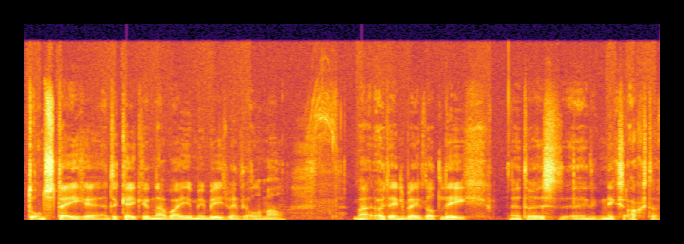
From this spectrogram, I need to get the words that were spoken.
te ontstijgen. En te kijken naar waar je mee bezig bent allemaal. Maar uiteindelijk bleef dat leeg. Er is eigenlijk niks achter.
